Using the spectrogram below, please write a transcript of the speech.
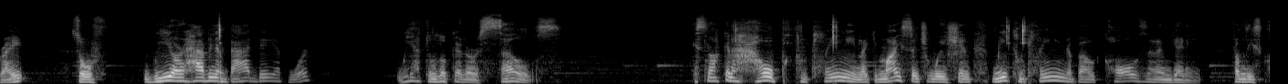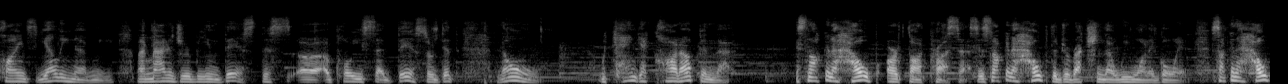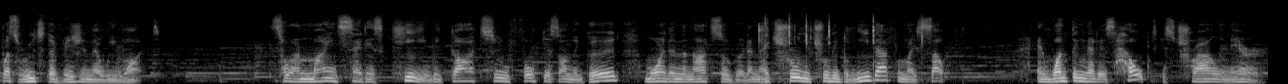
Right? So if we are having a bad day at work, we have to look at ourselves. it's not going to help complaining. Like in my situation, me complaining about calls that I'm getting from these clients yelling at me, my manager being this, this uh, employee said this or did. No, we can't get caught up in that. It's not going to help our thought process. It's not going to help the direction that we want to go in. It's not going to help us reach the vision that we want. So our mindset is key. We got to focus on the good more than the not so good. And I truly, truly believe that for myself. And one thing that has helped is trial and error.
